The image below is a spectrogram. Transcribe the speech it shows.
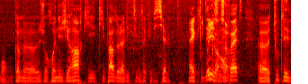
bon, comme euh, René Girard qui, qui parle de la victime sacrificielle. Avec l'idée Oui, qu'en fait, euh, toutes les,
